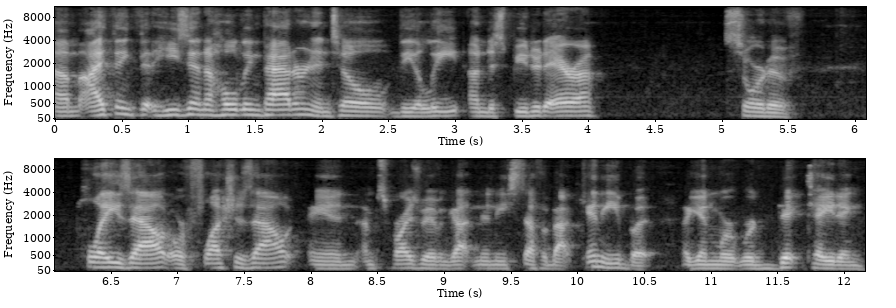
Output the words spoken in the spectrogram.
Um, I think that he's in a holding pattern until the elite undisputed era sort of plays out or flushes out. And I'm surprised we haven't gotten any stuff about Kenny, but again, we're, we're dictating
